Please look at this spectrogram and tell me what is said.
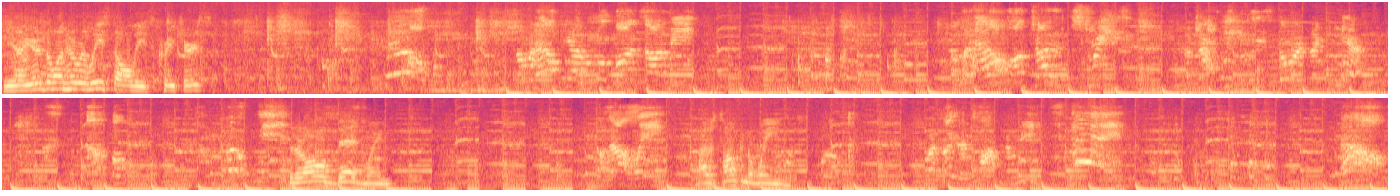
You know, you're the one who released all these creatures. They're all dead, Wayne. I'm not Wayne. I was talking to Wayne. I thought you were talking to me. Hey! Help!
